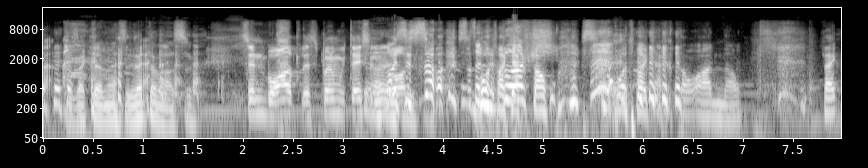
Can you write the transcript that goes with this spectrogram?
Exactement, c'est exactement ça. C'est une boîte, là. C'est pas une bouteille, c'est une Ouais, boîte. c'est ça! C'est une une boîte en carton. C'est une boîte en carton. Ah non. Fait que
